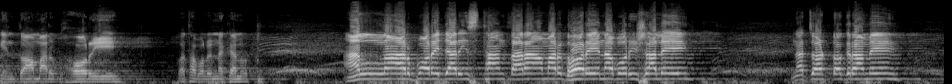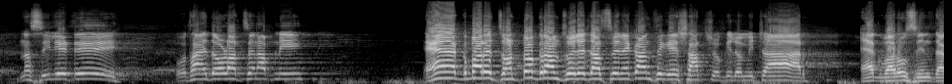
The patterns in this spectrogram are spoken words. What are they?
কিন্তু আমার ঘরে। কথা বলেন না কেন? আল্লাহর পরে যার স্থান, তারা আমার ঘরে না বরিশালে, না চট্টগ্রামে, না সিলেটে। কোথায় দৌড়াচ্ছেন আপনি? একবারে চট্টগ্রাম চলে যাচ্ছেন এখান থেকে সাতশো কিলোমিটার। একবারও চিন্তা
